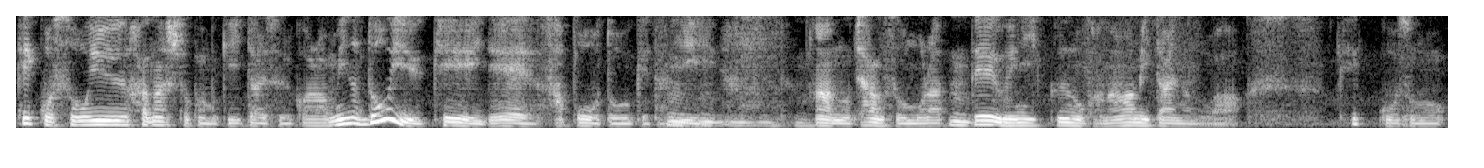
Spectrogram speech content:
結構そういう話とかも聞いたりするからみんなどういう経緯でサポートを受けたり、あのチャンスをもらってうん上に行くのかなみたいなのは結構その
